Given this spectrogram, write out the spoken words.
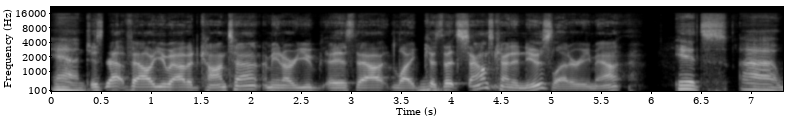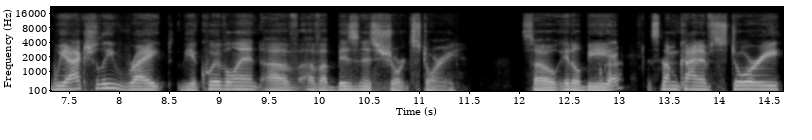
And is that value added content? I mean, are you, is that like, because that sounds kind of newslettery, Matt. It's, uh, we actually write the equivalent of, of a business short story. So it'll be okay. some kind of story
